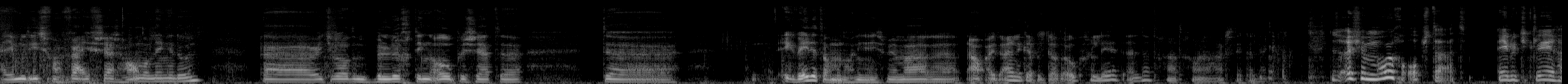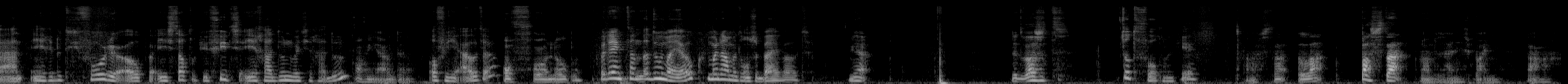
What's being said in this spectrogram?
ja, je moet iets van vijf, zes handelingen doen. Eh, weet je wel, de beluchting openzetten. De... Ik weet het allemaal nog niet eens meer, maar nou, uiteindelijk heb ik dat ook geleerd en dat gaat gewoon hartstikke lekker. Dus als je morgen opstaat en je doet je kleren aan en je doet je voordeur open en je stapt op je fiets en je gaat doen wat je gaat doen, Of in je auto. of in je auto, Of gewoon lopen. bedenk dan, dat doen wij ook, maar dan met onze bijboot. Ja. dit was het. Tot de volgende keer. Hasta la pasta. Want we zijn in Spanje. Dag.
